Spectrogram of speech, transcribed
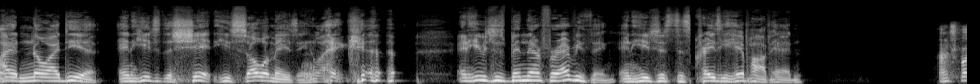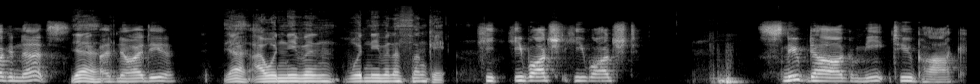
I had no idea. And he's the shit. He's so amazing. Like and he's just been there for everything. And he's just this crazy hip hop head. That's fucking nuts. Yeah. I had no idea. Yeah, I wouldn't even wouldn't even have thunk it. He he watched he watched Snoop Dogg meet Tupac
